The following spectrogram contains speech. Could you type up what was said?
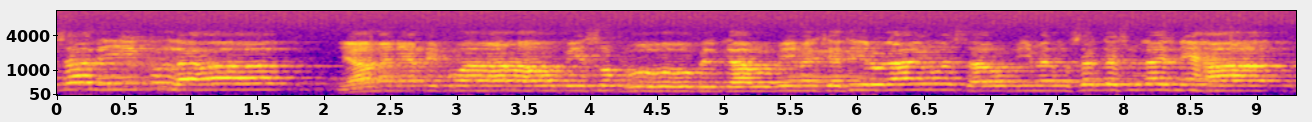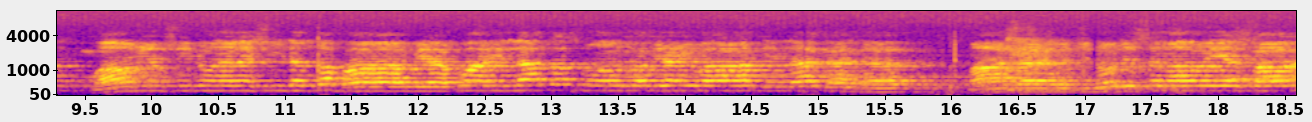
أوساده كلها. يا من يقف أمامه في صفوف الكاروبين الكثير العين والسهر في من مسدس الأجنحة. وهم ينشدون نشيد الظفر بافواه لا تصنع وبعبارات لا تهدى مع سائر الجنود السماوية صار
